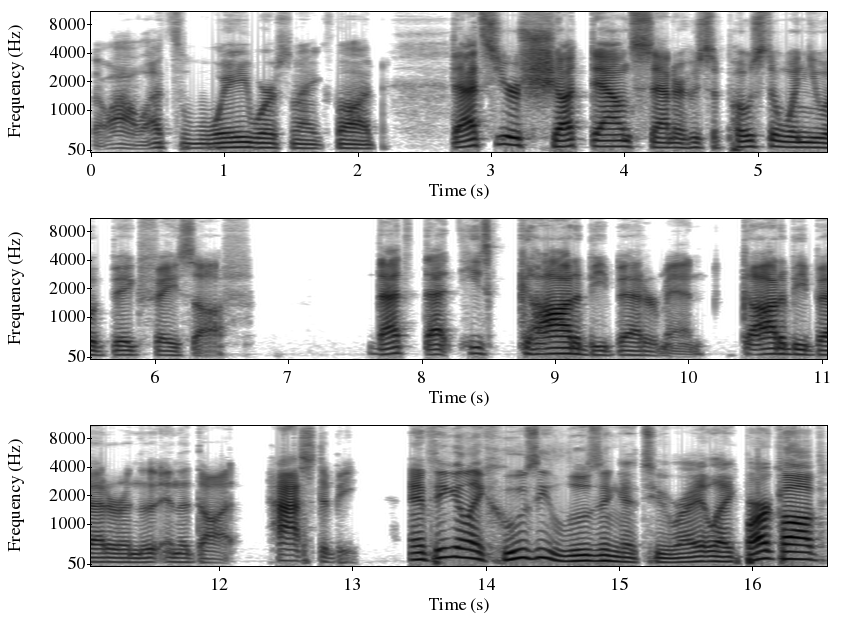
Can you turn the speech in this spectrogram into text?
Wow, that's way worse than I thought. That's your shutdown center who's supposed to win you a big face off. That that he's got to be better, man. Got to be better in the in the dot. Has to be. And thinking like who's he losing it to, right? Like Barkov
